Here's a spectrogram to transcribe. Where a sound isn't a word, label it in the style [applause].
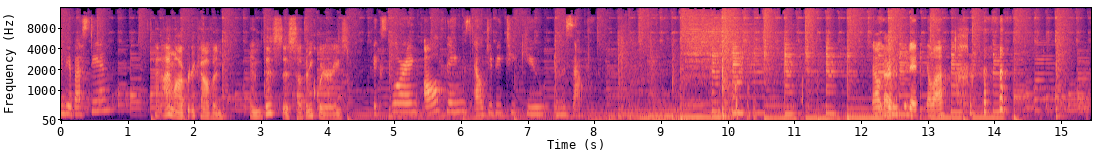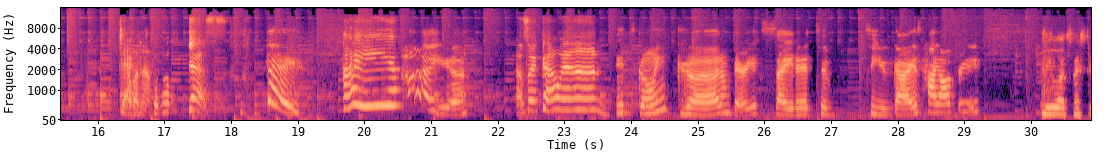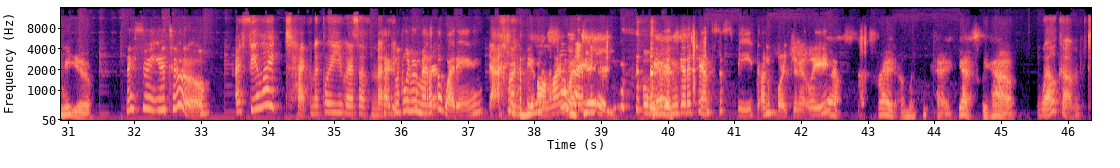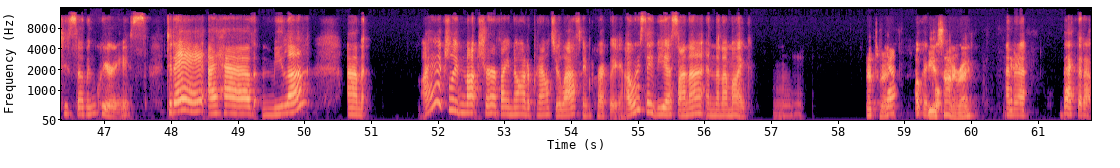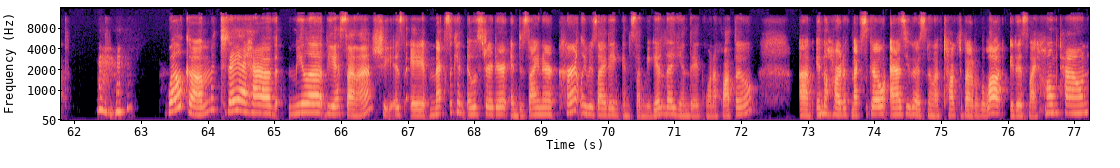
India Bastian. And I'm Aubrey Calvin, and this is Southern Queries, exploring all things LGBTQ in the South. Oh, you're muted, Mila. How about now? Yes. Yay! Hi. Hi. How's it going? It's going good. I'm very excited to see you guys. Hi, Aubrey. Mila, it's nice to meet you. Nice to meet you too. I feel like technically you guys have met. Technically, we met at the wedding. [laughs] Yeah. at the online we wedding. did. [laughs] But we Yes. didn't get a chance to speak, unfortunately. Yes, that's right. I'm like, okay. Yes, we have. Welcome to Southern Queries. Today I have Mila. Um, I'm actually not sure if I know how to pronounce your last name correctly. I always say Villasana, and then I'm like, mm, That's right. Yeah. Okay, cool. Biasana, right? I'm gonna back that up. [laughs] Welcome. Today I have Mila Villasana. She is a Mexican illustrator and designer currently residing in San Miguel de Allende, Guanajuato, um, in the heart of Mexico. As you guys know, I've talked about it a lot. It is my hometown.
